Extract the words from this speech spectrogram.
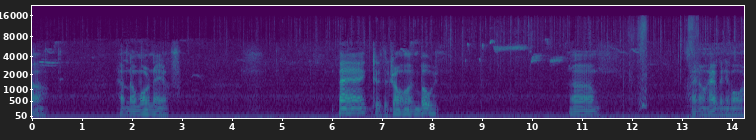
Uh oh. Have no more nails. Back to the drawing board. Um, I don't have any more.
